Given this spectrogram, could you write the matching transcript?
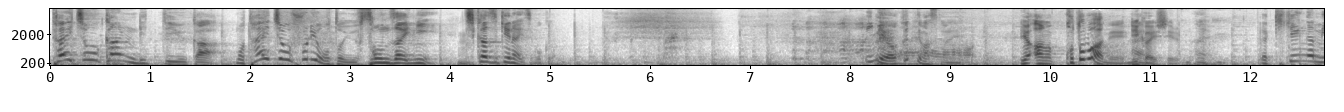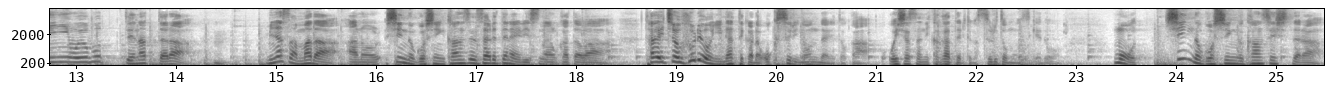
体調管理っていうかもう体調不良という存在に近づけないんですよ、僕は意味分かってますかね？いやあの言葉はね理解してる、はい、だから危険が身に及ぶってなったら、皆さんまだあの真の誤診完成されてないリスナーの方は体調不良になってからお薬飲んだりとかお医者さんにかかったりとかすると思うんですけどもう真の誤診が完成してたら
